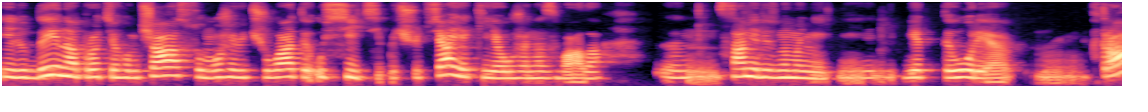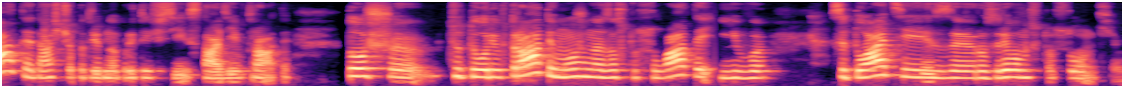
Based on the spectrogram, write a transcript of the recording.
і людина протягом часу може відчувати усі ці почуття, які я вже назвала, самі різноманітні. Є теорія втрати, да, що потрібно пройти всі стадії втрати. Тож е, цю теорію втрати можна застосувати і в ситуації з розривом стосунків.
